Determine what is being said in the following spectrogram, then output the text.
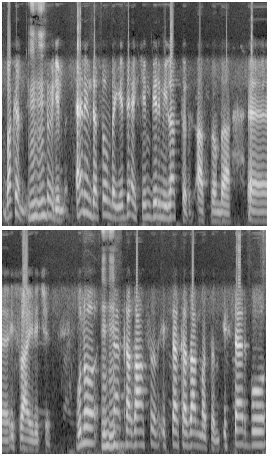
Bakın söyleyeyim eninde sonunda 7 Ekim bir milattır aslında e, İsrail için. Bunu ister kazansın ister kazanmasın ister bu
